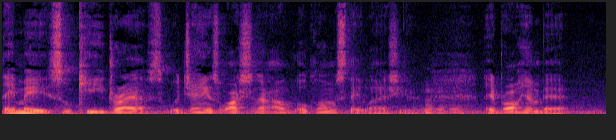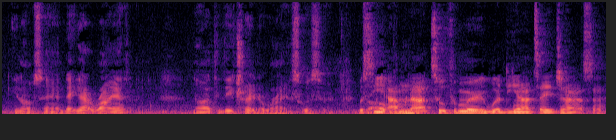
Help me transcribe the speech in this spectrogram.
They made some key drafts with James Washington out of Oklahoma State last year. Mhm. They brought him back. You know what I'm saying? They got Ryan. No, I think they traded Ryan Switzer. But see, Oakland. I'm not too familiar with Diontae Johnson.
